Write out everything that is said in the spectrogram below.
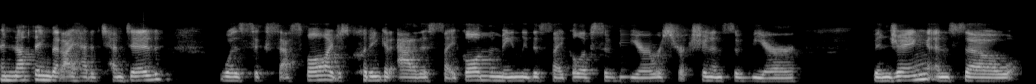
And nothing that I had attempted was successful. I just couldn't get out of this cycle, and mainly this cycle of severe restriction and severe binging. And so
